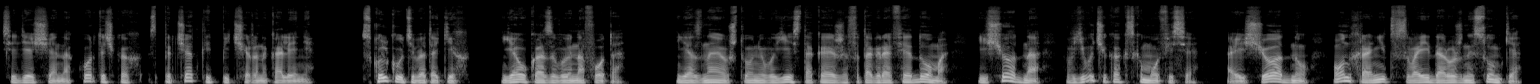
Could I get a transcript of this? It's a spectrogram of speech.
сидящая на корточках с перчаткой питчера на колене. «Сколько у тебя таких?» Я указываю на фото. Я знаю, что у него есть такая же фотография дома, еще одна в его чикагском офисе, а еще одну он хранит в своей дорожной сумке,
